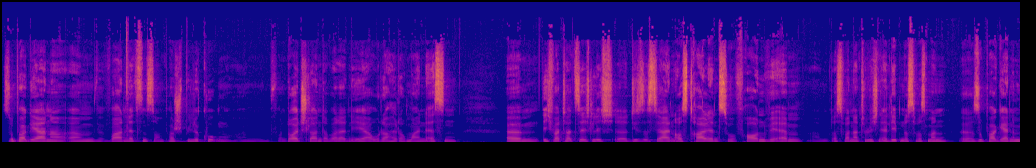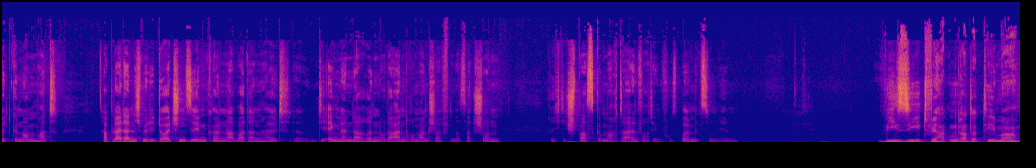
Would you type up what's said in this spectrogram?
super gerne. Ähm, wir waren letztens noch ein paar Spiele gucken ähm, von Deutschland, aber dann eher oder halt auch mal in Essen. Ähm, ich war tatsächlich äh, dieses Jahr in Australien zur Frauen-WM. Ähm, das war natürlich ein Erlebnis, was man äh, super gerne mitgenommen hat. Hab leider nicht mehr die Deutschen sehen können, aber dann halt äh, die Engländerin oder andere Mannschaften. Das hat schon richtig Spaß gemacht, da einfach den Fußball mitzunehmen. Wie sieht, wir hatten gerade das Thema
